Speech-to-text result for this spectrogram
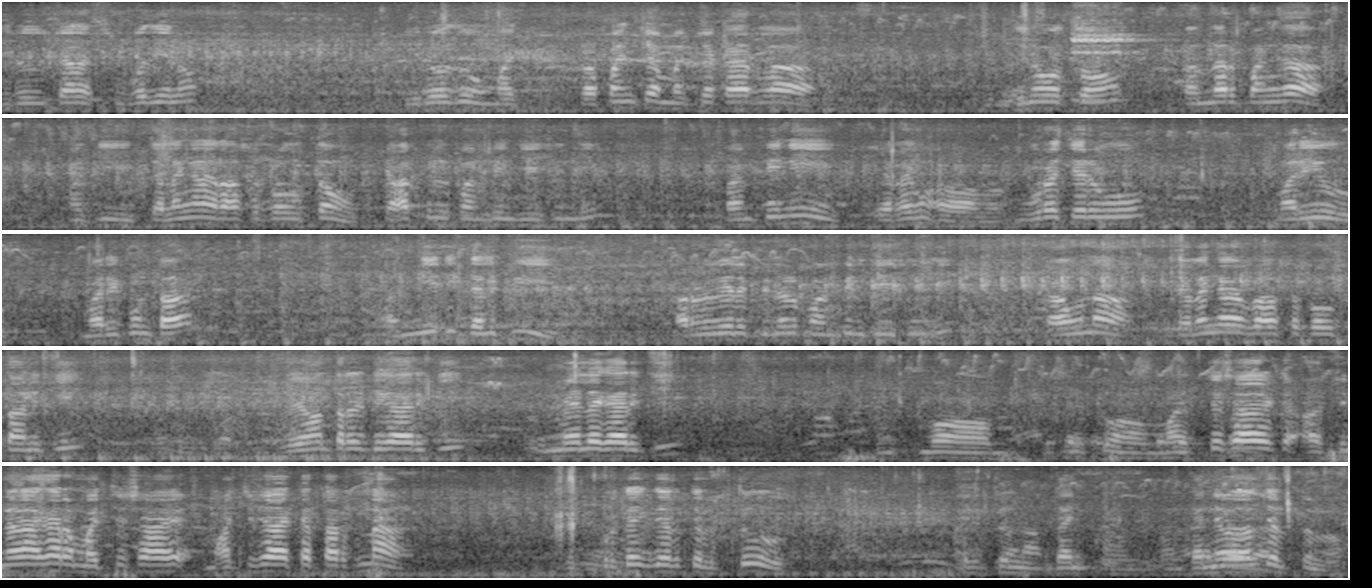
ఈరోజు చాలా శుభదినం. ఈరోజు మ- ప్రపంచ మత్స్యకారుల దినోత్సవం సందర్భంగా మనకి తెలంగాణ రాష్ట్ర ప్రభుత్వం చేపలు పంపిణీ చేసింది. పంపిణీ ఎర్ర ఊర చెరువు మరియు మరికుంట అన్నిటి కలిపి అరవై వేల పిల్లలు పంపిణీ చేసింది. కావున తెలంగాణ రాష్ట్ర ప్రభుత్వానికి రేవంత్ రెడ్డి గారికి ఎమ్మెల్యే గారికి మత్స్యశాఖ చిన్ననగర మత్స్యశాఖ మత్స్యశాఖ తరఫున కృతజ్ఞతలు తెలుపుతూ ధన్- ధన్యవాదాలు తెలుపుతున్నాం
